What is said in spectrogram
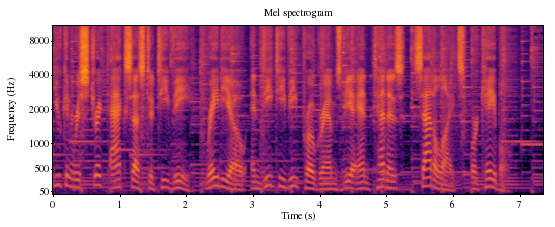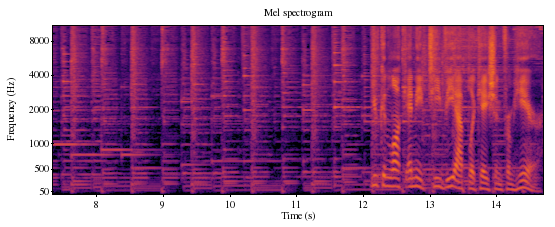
You can restrict access to TV, radio, and DTV programs via antennas, satellites, or cable. You can lock any TV application from here.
